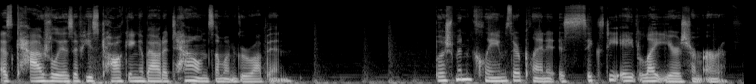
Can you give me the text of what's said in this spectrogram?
as casually as if he's talking about a town someone grew up in. Bushman claims their planet is 68 light years from Earth.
